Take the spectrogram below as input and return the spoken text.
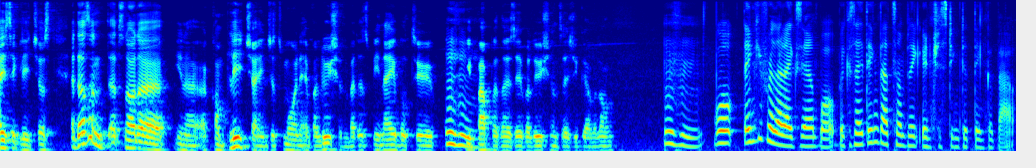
basically just it doesn't it's not a you know a complete change it's more an evolution but it's been able to keep Mm-hmm. up with those evolutions as you go along Mm-hmm. Well, thank you for that example because I think that's something interesting to think about.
